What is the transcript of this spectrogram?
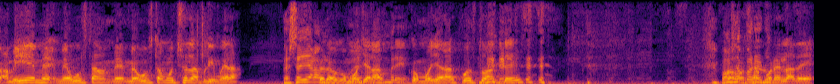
A mí me, me gusta, me, me gusta mucho la primera. Esa ya la Pero como, puesto, ya la, como ya la has puesto antes, Vamos a poner un- la de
